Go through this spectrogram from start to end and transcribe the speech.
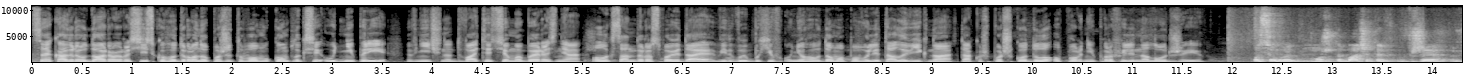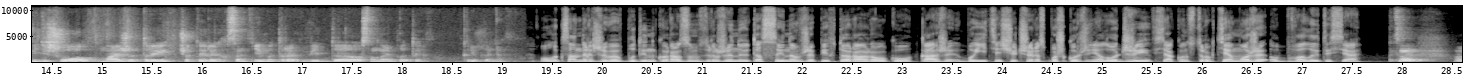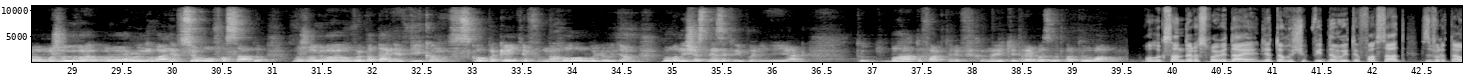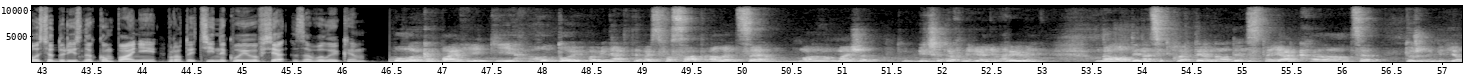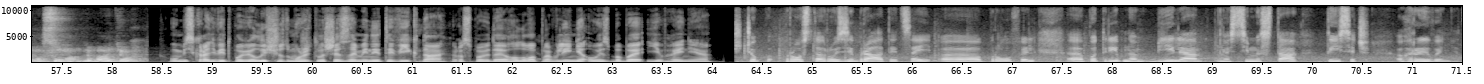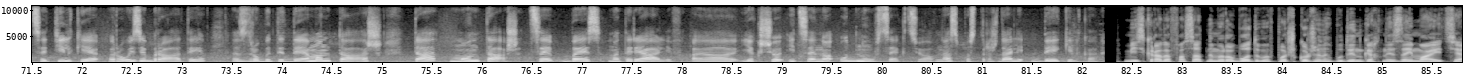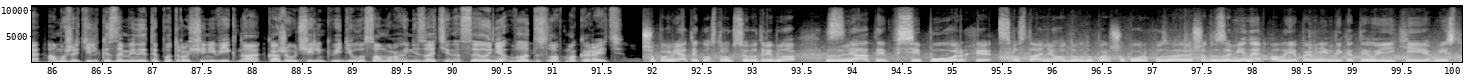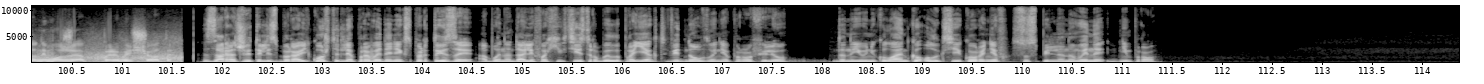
Це кадри удару російського дрону по житловому комплексі у Дніпрі в ніч на 27 березня. Олександр розповідає, від вибухів у нього вдома повилітали вікна. Також пошкодило опорні профілі на лоджії. Ось ви можете бачити, вже відійшло майже 3-4 сантиметри від е, основної плити кріплення. Олександр живе в будинку разом з дружиною та сином вже півтора року. Каже, боїться, що через пошкодження лоджії вся конструкція може обвалитися. Це е, можливо е, руйнування всього фасаду, можливо випадання вікон склопакетів на голову людям, бо вони зараз не закріплені ніяк. Тут багато факторів, на які треба звертати увагу. Олександр розповідає, для того, щоб відновити фасад, зверталися до різних компаній, проте цінник виявився завеликим. Були компанії, які готові поміняти весь фасад, але це е, майже більше 3 мільйонів гривень. На 11 квартир на один стояк це дуже непідйомна сума для багатьох. У міськраді відповіли, що зможуть лише замінити вікна, розповідає голова правління ОСББ Євгенія. Щоб просто розібрати цей е, профіль, е, потрібно біля 700 тисяч гривень. Це тільки розібрати, зробити демонтаж та монтаж. Це без матеріалів. Е, якщо і це на одну секцію, а в нас постраждалі декілька. Міськрада фасадними роботами в пошкоджених будинках не займається, а може тільки замінити потрощені вікна, каже очільник відділу самоорганізації населення Владислав Макарець. Щоб поміняти конструкцію, потрібно зняти всі поверхи з останнього до, до першого поверху е, щодо заміни, але є певні індикативи, які місто не може перевищувати. Зараз жителі збирають кошти для проведення експертизи, аби надалі фахівці зробили проєкт відновлення профілю. Данию Ніколаєнко, Олексій Коренєв, Суспільне новини, Дніпро.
